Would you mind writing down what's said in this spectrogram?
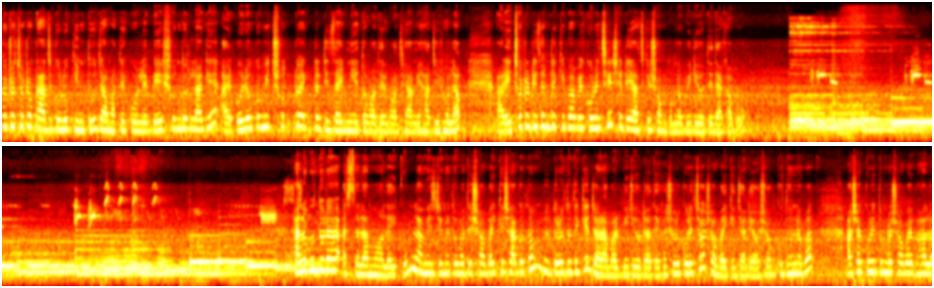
ছোট ছোট কাজগুলো কিন্তু জামাতে করলে বেশ সুন্দর লাগে। আর ওই রকমই ছোট্ট একটা ডিজাইন নিয়ে তোমাদের মাঝে আমি হাজির হলাম। আর এই ছোট ডিজাইনটা কীভাবে করেছি সেটাই আজকে সম্পূর্ণ ভিডিওতে দেখাবো। হ্যালো বন্ধুরা, আসসালামু আলাইকুম। লামিজ ডিমে তোমাদের সবাইকে স্বাগতম। দূর দূরান্ত থেকে যারা আমার ভিডিওটা দেখা শুরু করেছ, সবাইকে জানে অসংখ্য ধন্যবাদ। আশা করি তোমরা সবাই ভালো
